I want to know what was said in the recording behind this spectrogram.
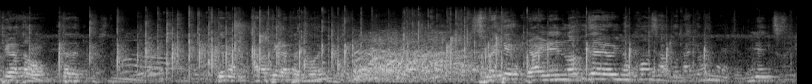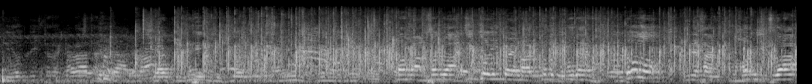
手形をいただきました。でも空手形で終わりました。せめて来年のいざよいのコンサートだけでも2年続き呼んでいただきました。主役に天気非常にまあまあそれは実行委員会もあることでございますどうぞ。皆さん本日は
